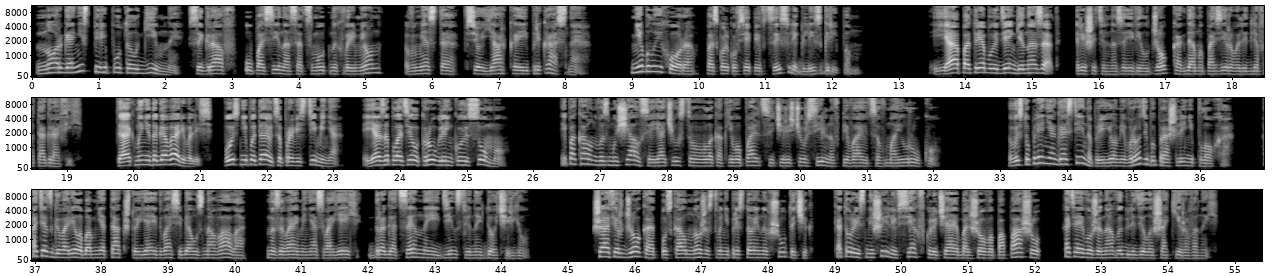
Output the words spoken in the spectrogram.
Но органист перепутал гимны, сыграв «Упаси нас от смутных времен» вместо «Все яркое и прекрасное». Не было и хора, поскольку все певцы слегли с гриппом. «Я потребую деньги назад», решительно заявил Джок, когда мы позировали для фотографий. Так мы не договаривались. Пусть не пытаются провести меня. Я заплатил кругленькую сумму. И пока он возмущался, я чувствовала, как его пальцы чересчур сильно впиваются в мою руку. Выступления гостей на приеме вроде бы прошли неплохо. Отец говорил обо мне так, что я едва себя узнавала, называя меня своей драгоценной единственной дочерью. Шафер Джока отпускал множество непристойных шуточек, которые смешили всех, включая большого папашу, хотя его жена выглядела шокированной.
